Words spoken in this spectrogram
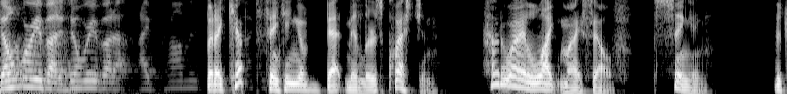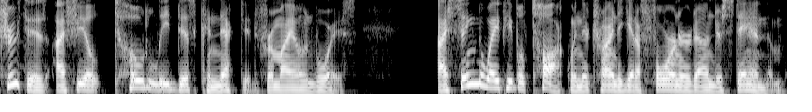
Don't worry about it. Don't worry about it. I promise. But I kept thinking of Bette Midler's question How do I like myself singing? The truth is, I feel totally disconnected from my own voice. I sing the way people talk when they're trying to get a foreigner to understand them.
